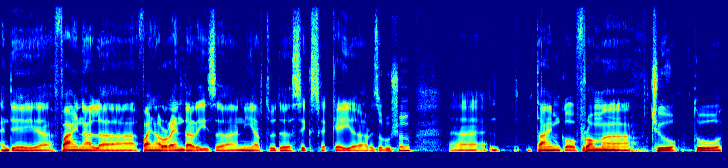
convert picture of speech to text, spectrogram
and the uh, final uh, final render is uh, near to the 6K resolution. time go from 2 to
